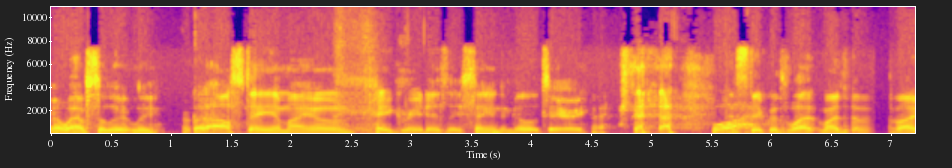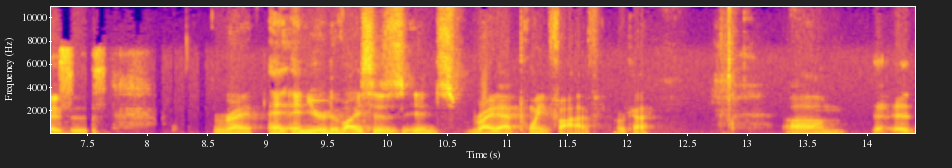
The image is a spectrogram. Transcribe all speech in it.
Oh, absolutely. Okay. But I'll stay in my own pay grade, as they say in the military, well, and stick with what my device is. Right, and, and your device is in right at 0.5. Okay. Um, it,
